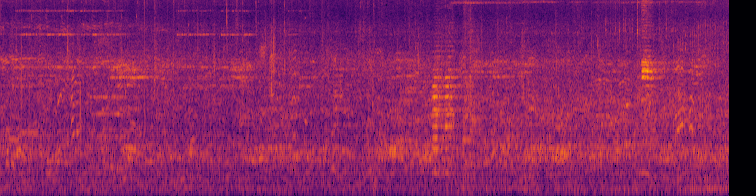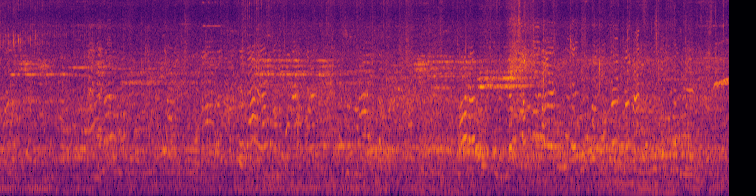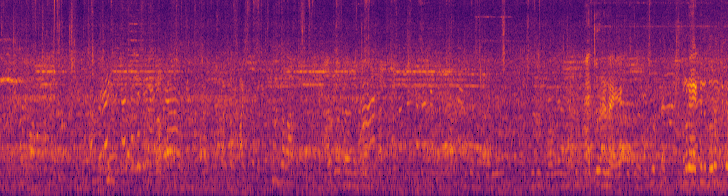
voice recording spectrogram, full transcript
Yeah. এক জোড়া না এক জোড়া মনে করেন একজনে দৌড়ান কিন্তু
